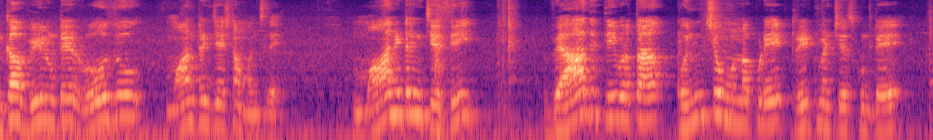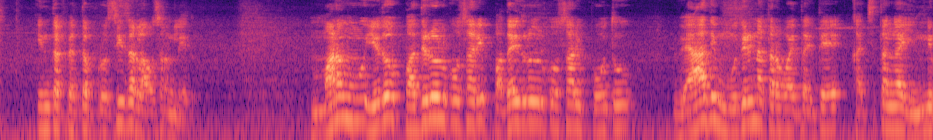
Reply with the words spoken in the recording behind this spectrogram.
ఇంకా వీలుంటే రోజు మానిటరింగ్ చేసినా మంచిదే. మానిటరింగ్ చేసి వ్యాధి తీవ్రత కొంచెం ఉన్నప్పుడే ట్రీట్మెంట్ చేసుకుంటే ఇంత పెద్ద ప్రొసీజర్లు అవసరం లేదు. మనము ఏదో పది రోజులకోసారి పదహైదు రోజులకోసారి పోతూ వ్యాధి ముదిరిన తర్వాత అయితే ఖచ్చితంగా ఇన్ని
